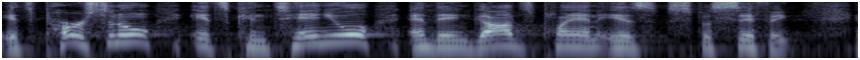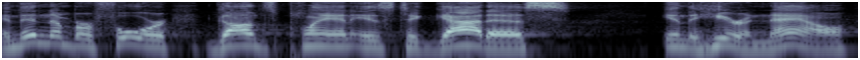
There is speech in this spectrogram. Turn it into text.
It's personal, it's continual, and then God's plan is specific. And then number four, God's plan is to guide us in the here and now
